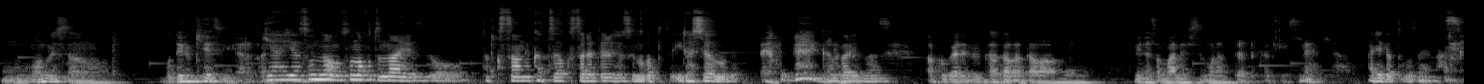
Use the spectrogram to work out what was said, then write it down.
もう真部さんはモデルケースみたいな感じ。いやいや、そんな、そんなことないですよ。たくさんね、活躍されてる女性の方いらっしゃるので、頑張ります。憧れる方々はもう、皆さん真似してもらったよって感じですね。ありがとうございます。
